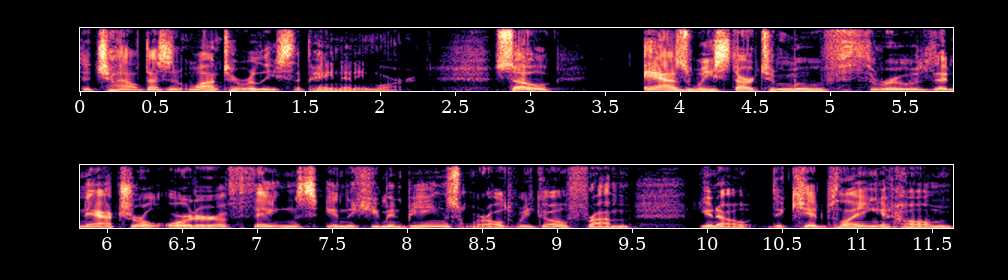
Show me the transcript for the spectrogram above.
the child doesn't want to release the pain anymore. So, as we start to move through the natural order of things in the human beings world, we go from, you know, the kid playing at home,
